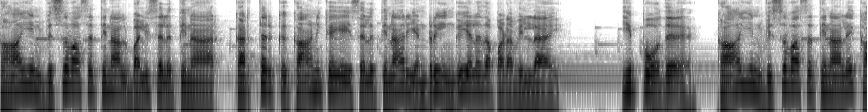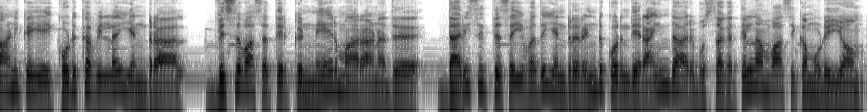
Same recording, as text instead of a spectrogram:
காயின் விசுவாசத்தினால் பலி செலுத்தினார் கர்த்தருக்கு காணிக்கையை செலுத்தினார் என்று இங்கு எழுதப்படவில்லை. இப்போது காயின் விசுவாசத்தினாலே காணிக்கையை கொடுக்கவில்லை என்றால் விசுவாசத்திற்கு நேர்மாறானது. தரிசித்து செய்வது என்று ரெண்டு குருந்தியர் ஐந்து ஆறு புஸ்தகத்தில் நாம் வாசிக்க முடியும்.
